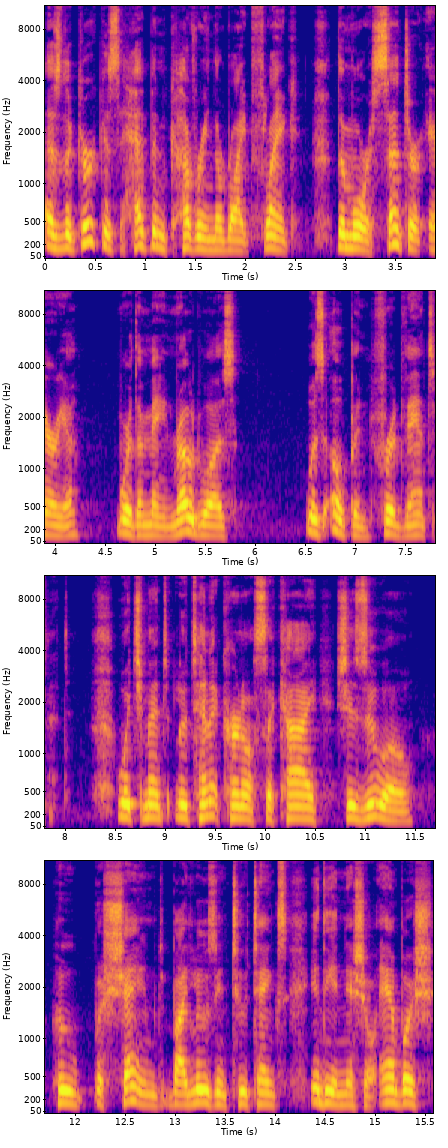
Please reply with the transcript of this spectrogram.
As the Gurkhas had been covering the right flank, the more center area, where the main road was, was open for advancement, which meant Lieutenant Colonel Saeki Shizuo, who was shamed by losing two tanks in the initial ambush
